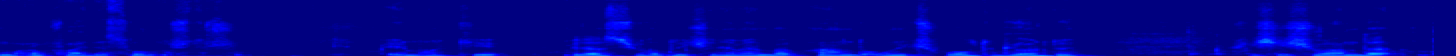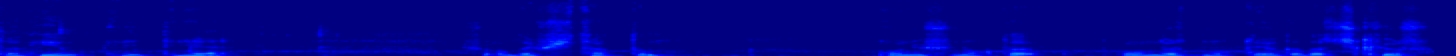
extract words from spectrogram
Umarım faydası olmuştur. Benim anki biraz şey olduğu için hemen bak anda 13 voltu gördü. Fişi şu anda takayım elektriğe. Şu anda fişi taktım. 13 nokta 14 noktaya kadar çıkıyor.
